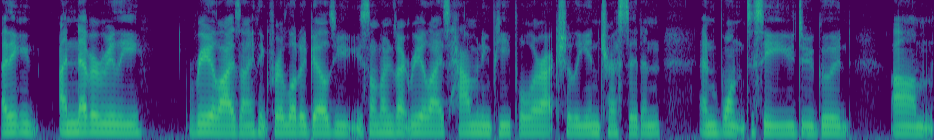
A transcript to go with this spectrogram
I think I never really realized, and I think for a lot of girls, you, you sometimes don't realize how many people are actually interested and and want to see you do good. Um,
